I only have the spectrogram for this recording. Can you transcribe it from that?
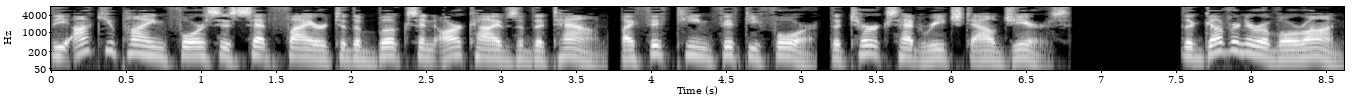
The occupying forces set fire to the books and archives of the town. By 1554, the Turks had reached Algiers. The governor of Oran,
